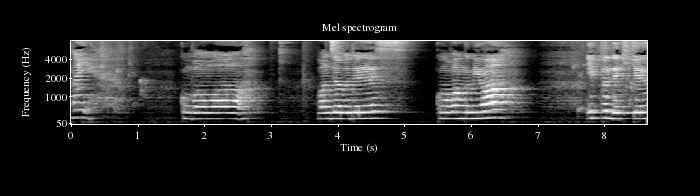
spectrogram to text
はい。こんばんは。ワンジャブです。この番組は、1分で聴ける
